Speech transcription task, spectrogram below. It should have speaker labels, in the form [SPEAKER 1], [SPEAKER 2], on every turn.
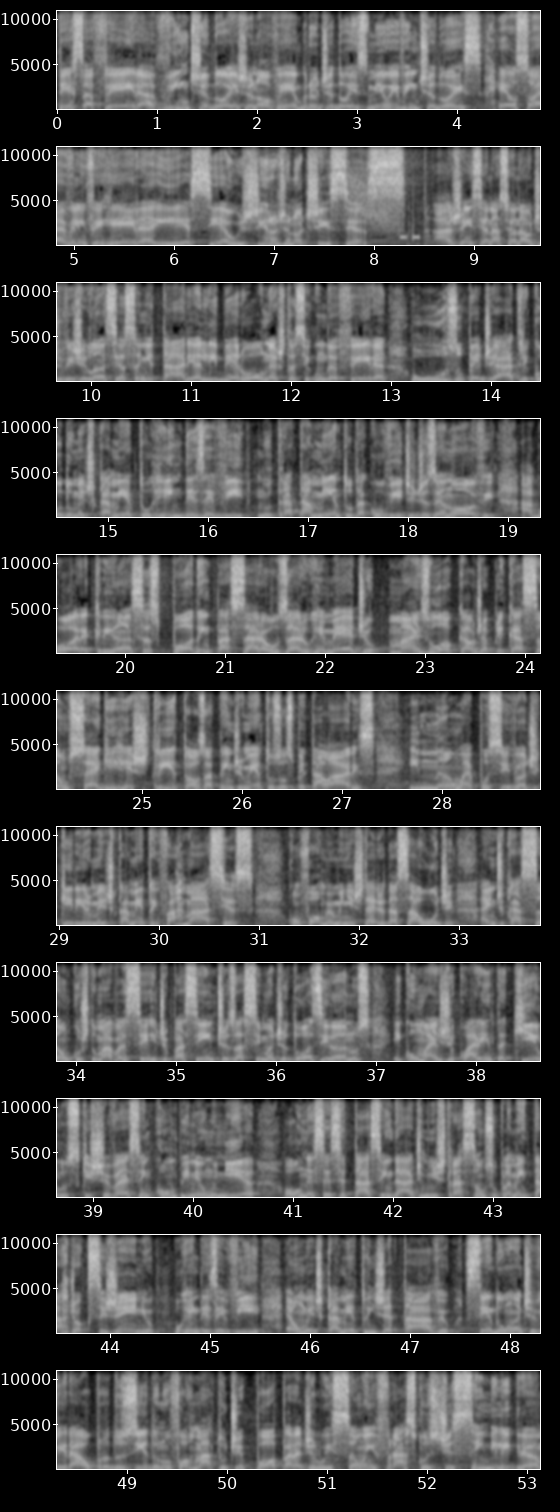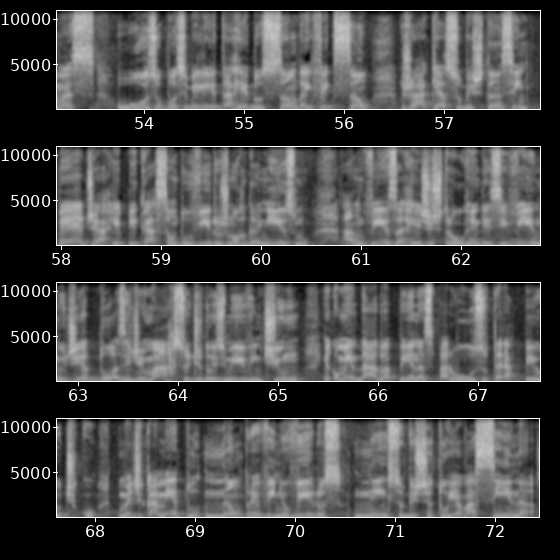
[SPEAKER 1] Terça-feira, 22 de novembro de 2022. Eu sou Evelyn Ferreira e esse é o Giro de Notícias. A Agência Nacional de Vigilância Sanitária liberou nesta segunda-feira o uso pediátrico do medicamento Remdesivir no tratamento da Covid-19. Agora, crianças podem passar a usar o remédio, mas o local de aplicação segue restrito aos atendimentos hospitalares e não é possível adquirir o medicamento em farmácias. Conforme o Ministério da Saúde, a indicação costumava ser de pacientes acima de 12 anos e com mais de 40 quilos quilos que estivessem com pneumonia ou necessitassem da administração suplementar de oxigênio. O Remdesivir é um medicamento injetável, sendo um antiviral produzido no formato de pó para diluição em frascos de 100 miligramas. O uso possibilita a redução da infecção, já que a substância impede a replicação do vírus no organismo. A Anvisa registrou o Remdesivir no dia 12 de março de 2021, recomendado apenas para o uso terapêutico. O medicamento não previne o vírus nem substitui a vacina.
